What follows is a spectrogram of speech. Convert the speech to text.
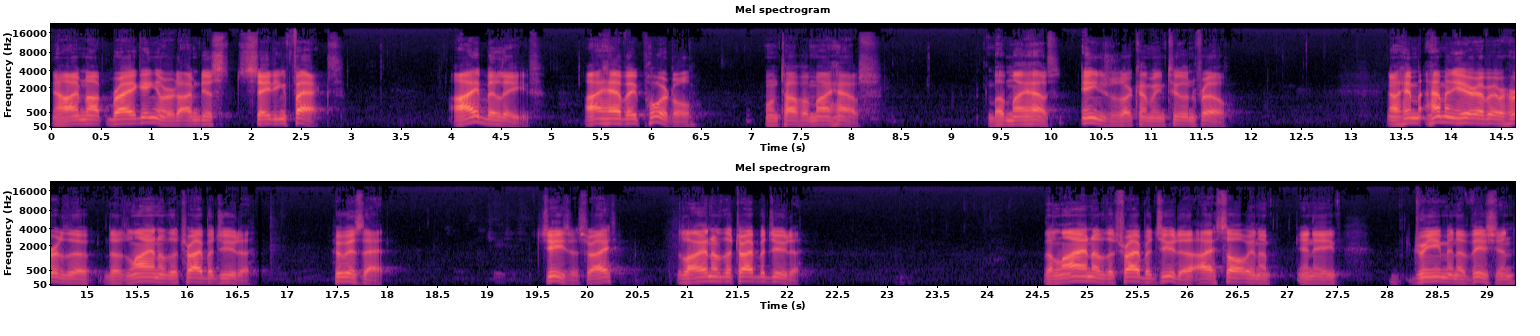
Now, I'm not bragging or I'm just stating facts. I believe I have a portal on top of my house, above my house. Angels are coming to and fro. Now, him, how many here have ever heard of the, the lion of the tribe of Judah? Who is that? Jesus, right? The lion of the tribe of Judah. The lion of the tribe of Judah I saw in a, in a dream and a vision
